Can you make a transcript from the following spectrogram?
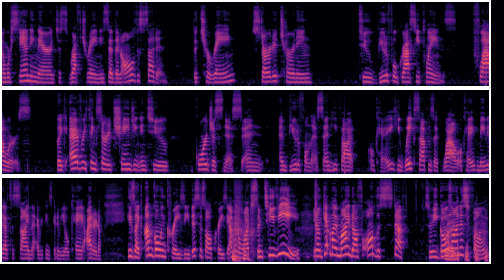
and we're standing there in just rough terrain. He said, then all of a sudden, the terrain started turning to beautiful grassy plains, flowers. Like everything started changing into gorgeousness and and beautifulness. And he thought, okay. He wakes up. He's like, wow, okay, maybe that's a sign that everything's going to be okay. I don't know. He's like, I'm going crazy. This is all crazy. I'm going to watch some TV, you know, get my mind off all this stuff. So he goes right. on his phone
